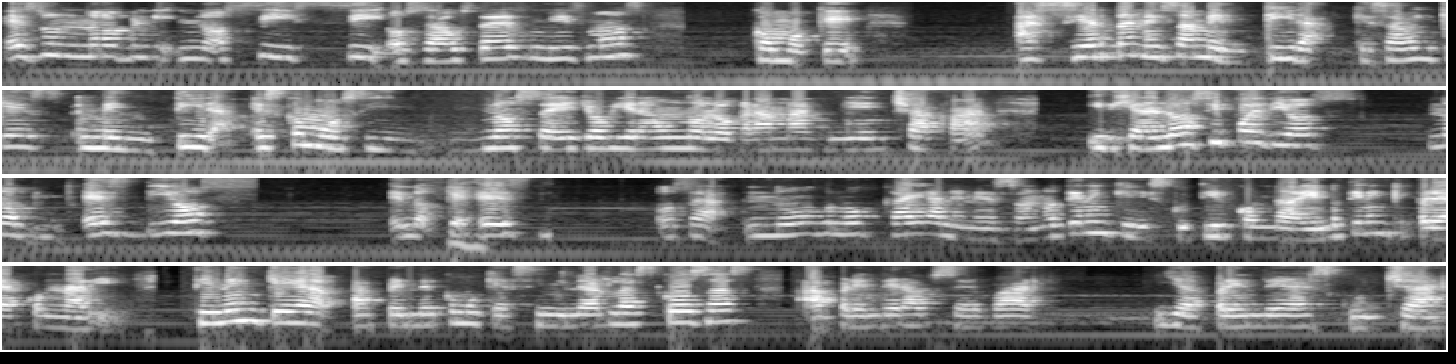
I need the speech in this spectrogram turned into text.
es un ovni, no, sí, sí, o sea, ustedes mismos como que aciertan esa mentira, que saben que es mentira, es como si, no sé, yo viera un holograma bien chafa y dijera, no, sí fue Dios, no, es Dios, eh, que es, o sea, no, no caigan en eso, no tienen que discutir con nadie, no tienen que pelear con nadie, tienen que aprender como que asimilar las cosas, aprender a observar, y aprende a escuchar.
